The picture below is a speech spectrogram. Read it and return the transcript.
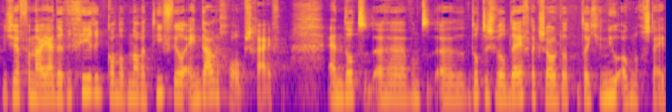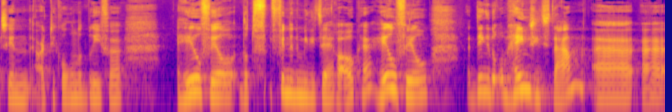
je zegt van nou ja, de regering kan dat narratief veel eenduidiger opschrijven. En dat, uh, want uh, dat is wel degelijk zo dat, dat je nu ook nog steeds in artikel 100 brieven heel veel, dat vinden de militairen ook, hè, heel veel dingen eromheen ziet staan, uh, uh,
